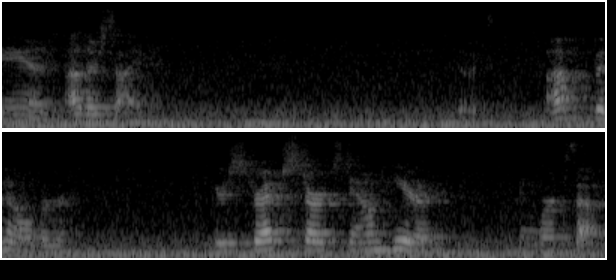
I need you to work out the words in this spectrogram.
And other other side. So it's up and over. Your stretch starts down here and works up.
